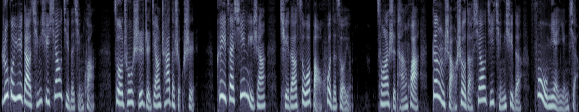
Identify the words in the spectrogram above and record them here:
如果遇到情绪消极的情况，做出食指交叉的手势，可以在心理上起到自我保护的作用，从而使谈话更少受到消极情绪的负面影响。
